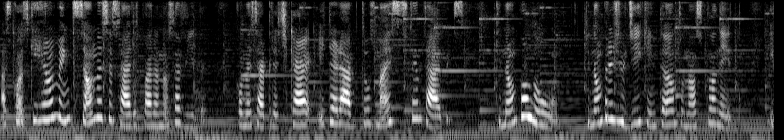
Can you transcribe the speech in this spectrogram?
as coisas que realmente são necessárias para a nossa vida, começar a praticar e ter hábitos mais sustentáveis, que não poluam, que não prejudiquem tanto o nosso planeta e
